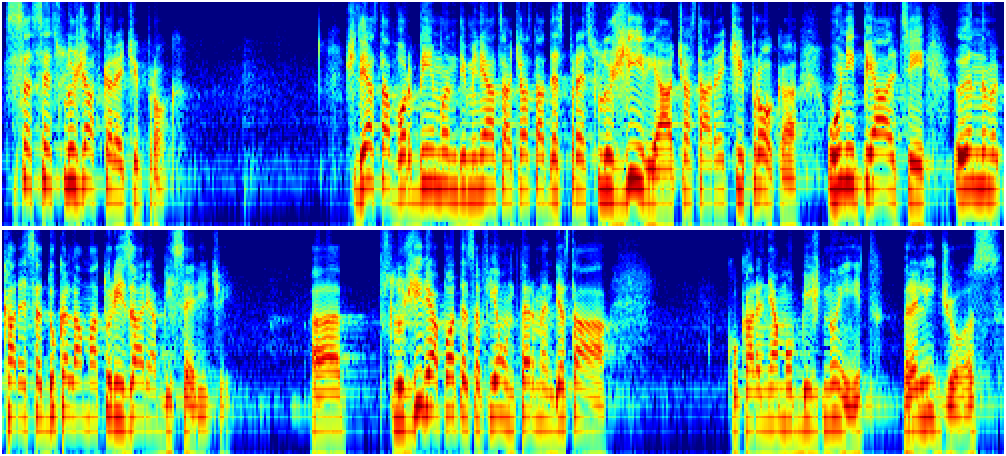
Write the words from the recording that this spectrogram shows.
să se slujească reciproc. Și de asta vorbim în dimineața aceasta despre slujirea aceasta reciprocă, unii pe alții, în care să ducă la maturizarea bisericii. Uh, slujirea poate să fie un termen de ăsta cu care ne-am obișnuit, religios,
